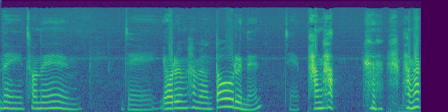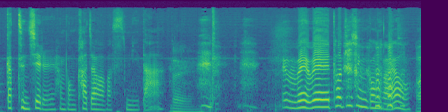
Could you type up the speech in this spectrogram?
네, 저는 이제 여름 하면 떠오르는 이제 방학, 방학 같은 시를 한번 가져와 봤습니다. 네. 왜, 왜 터지신 건가요? 아,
